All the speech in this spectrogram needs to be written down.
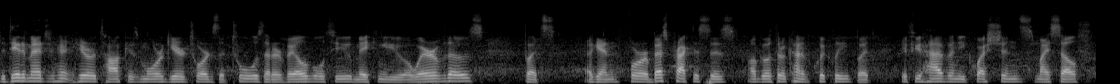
the Data Management Hero talk is more geared towards the tools that are available to you, making you aware of those. But again, for best practices, I'll go through it kind of quickly, but if you have any questions, myself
